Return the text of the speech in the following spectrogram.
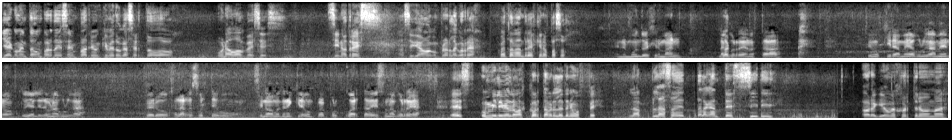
Ya he comentado un par de veces en Patreon que me toca hacer todo una o dos veces. sino tres. Así que vamos a comprar la correa. Cuéntame Andrés, ¿qué nos pasó? En el mundo de Germán, la, La- correa no estaba. Tuvimos que ir a media pulgada menos, lo ideal era una pulgada. Pero ojalá resulte, weón. si no vamos a tener que ir a comprar por cuarta vez una correa. Es un milímetro más corta, pero le tenemos fe. La plaza de Talagante City. Ahora quedó mejor, tenemos más...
